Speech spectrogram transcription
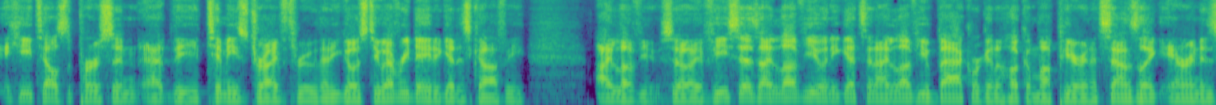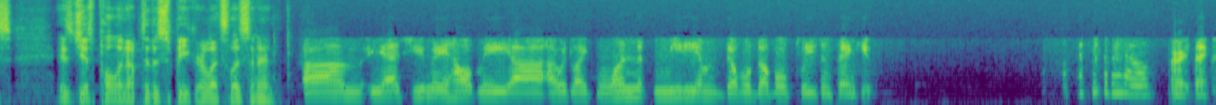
he tells the person at the Timmy's drive through that he goes to every day to get his coffee, I love you. So if he says I love you and he gets an I love you back, we're going to hook him up here. And it sounds like Aaron is, is just pulling up to the speaker. Let's listen in. Um, yes, you may help me. Uh, I would like one medium double double, please, and thank you. All right, thanks.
